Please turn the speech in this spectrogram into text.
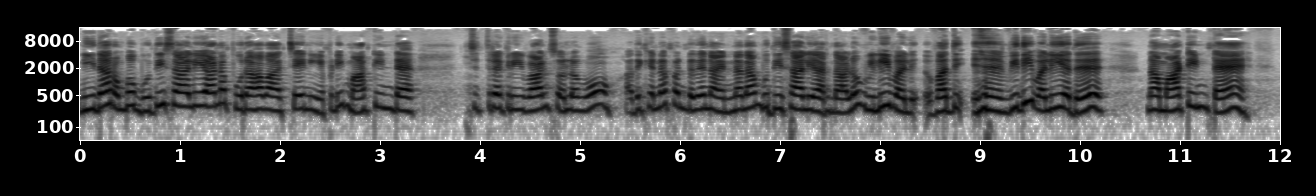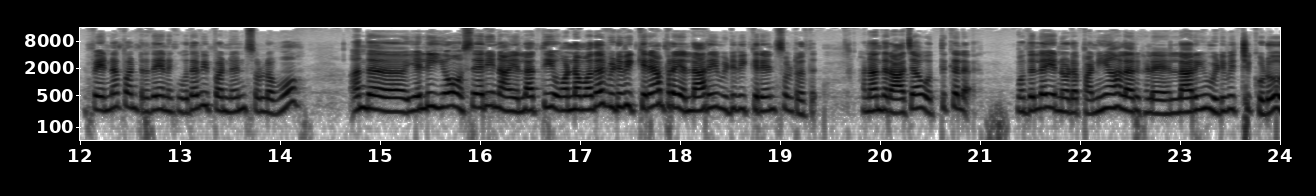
நீ தான் ரொம்ப புத்திசாலியான புறாவாச்சே நீ எப்படி மாட்டின்ட சித்திரகிரீவான்னு சொல்லவும் அதுக்கு என்ன பண்ணுறது நான் என்ன தான் புத்திசாலியாக இருந்தாலும் விழி வலி வதி விதி வலியது. நான் மாட்டின்ட்டேன். இப்போ என்ன பண்ணுறது எனக்கு உதவி பண்ணுன்னு சொல்லவும் அந்த எலியும் சரி நான் எல்லாத்தையும் ஒன்றை மொதல் விடுவிக்கிறேன் அப்புறம் எல்லாரையும் விடுவிக்கிறேன்னு சொல்கிறது ஆனால் அந்த ராஜா ஒத்துக்கலை. முதல்ல என்னோடய பணியாளர்களை எல்லாரையும் விடுவிச்சு கொடு.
